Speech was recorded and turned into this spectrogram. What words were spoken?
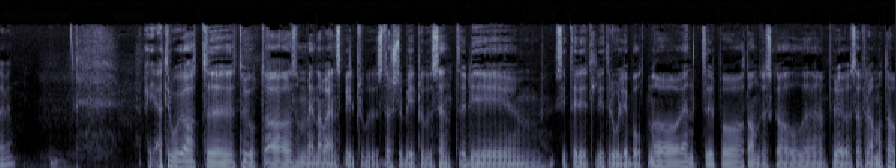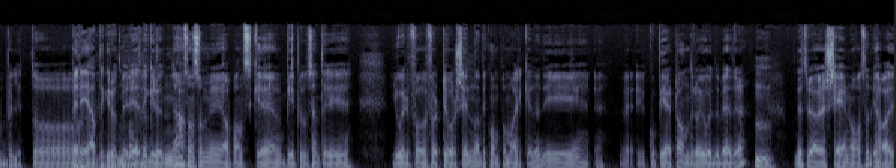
Øyvind? Jeg tror jo at uh, Toyota, som en av verdens bilprodu største bilprodusenter, de um, sitter litt, litt, rolig i båten og venter på at andre skal uh, prøve seg fram og tabbe litt. og Berede grunnen. Berede grunnen ja. ja. Sånn som japanske bilprodusenter gjorde for 40 år siden da de kom på markedet. De kopierte andre og gjorde det bedre. Mm. Det tror jeg skjer nå også. De har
